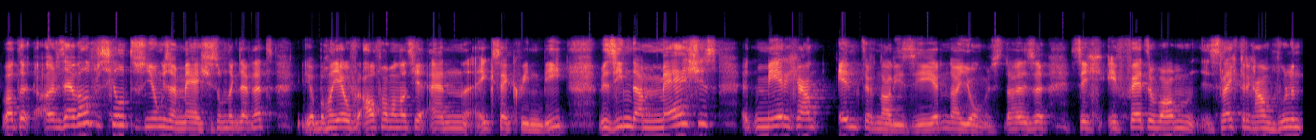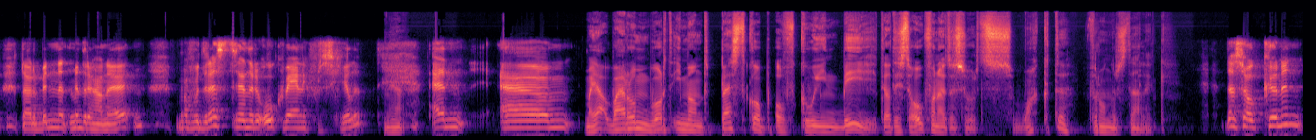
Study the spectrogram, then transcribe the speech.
Want er zijn wel verschillen tussen jongens en meisjes. Omdat ik daarnet, je begon jij over alfamannetje en ik zei Queen Bee. We zien dat meisjes het meer gaan internaliseren dan jongens. Dat ze zich in feite wat slechter gaan voelen, daar binnen het minder gaan uiten. Maar voor de rest zijn er ook weinig verschillen. Ja. En, um... Maar ja, waarom wordt iemand pestkop of Queen Bee? Dat is toch ook vanuit een soort zwakte, veronderstel ik. Dat zou kunnen.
